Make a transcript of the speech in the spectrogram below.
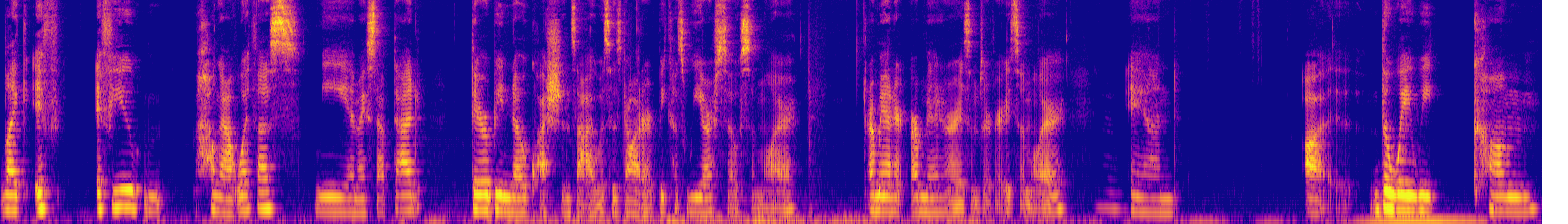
like if if you hung out with us me and my stepdad there would be no questions that i was his daughter because we are so similar. Our manner our mannerisms are very similar. And uh, the way we come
